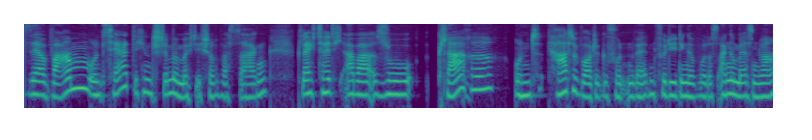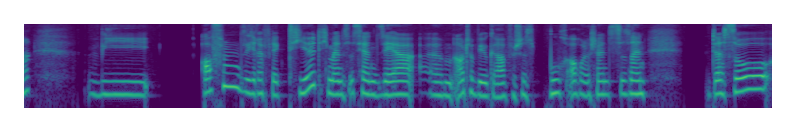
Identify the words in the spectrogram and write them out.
sehr warmen und zärtlichen Stimme, möchte ich schon was sagen, gleichzeitig aber so klare und harte Worte gefunden werden für die Dinge, wo das angemessen war, wie offen sie reflektiert. Ich meine, es ist ja ein sehr ähm, autobiografisches Buch auch, oder scheint es zu sein, das so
